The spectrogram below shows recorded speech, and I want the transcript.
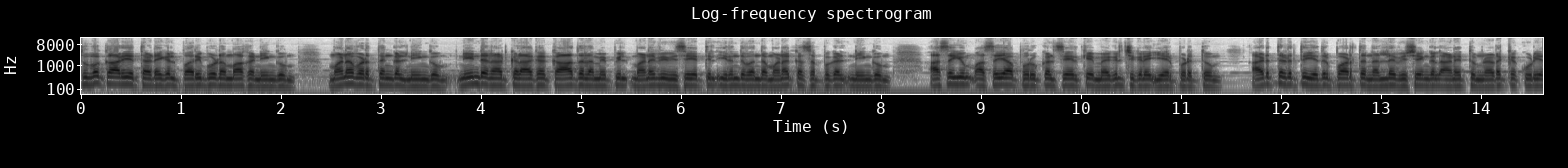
சுபகாரிய தடைகள் பரிபூர்ணமாக நீங்கும். மன வருத்தங்கள் நீங்கும். நீண்ட நாட்களாக காதல் அமைப்பில் மனைவி விஷயத்தில் இருந்து வந்த மனக்கசப்புகள் நீங்கும். அசையும் அசையா பொருட்கள் சேர்க்கை மகிழ்ச்சிகளை ஏற்படுத்தும். அடுத்தடுத்து எதிர்பார்த்த நல்ல விஷயங்கள் அனைத்தும் நடக்கக்கூடிய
